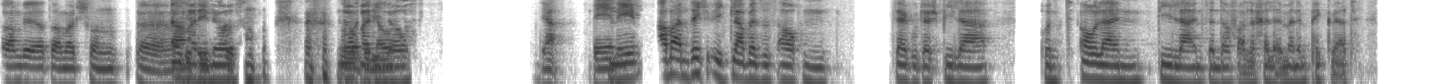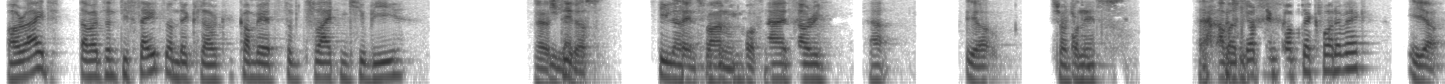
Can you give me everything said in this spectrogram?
da haben wir ja damals schon. Äh, Nobody knows. Nobody knows. Ja. Nee. nee, aber an sich, ich glaube, es ist auch ein sehr guter Spieler und O-Line, D-Line sind auf alle Fälle immer einen Pick wert. Alright, damit sind die Saints on the clock. Kommen wir jetzt zum zweiten QB. Äh, Steelers. Steelers. Saints waren also, offen. Ah, sorry. Ja. Ja. Schon spät. Und, ja. Aber trotzdem kommt der Quarterback? Ja.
